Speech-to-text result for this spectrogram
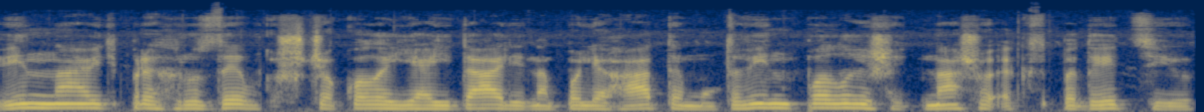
Він навіть пригрозив, що коли я й далі наполягатиму, то він полишить нашу експедицію,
